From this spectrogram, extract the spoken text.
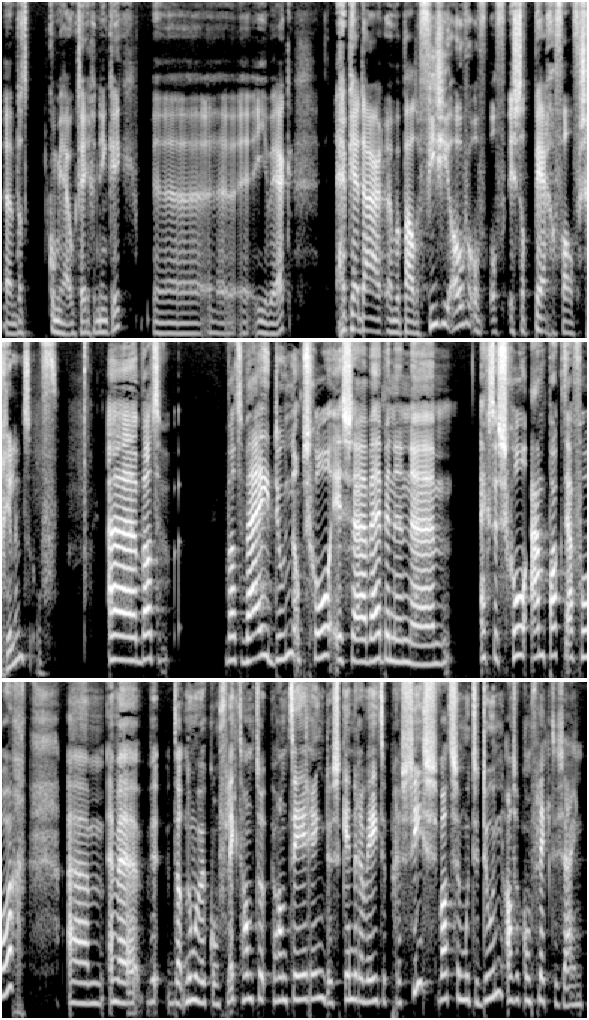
Eh, dat kom jij ook tegen, denk ik, eh, eh, in je werk. Heb jij daar een bepaalde visie over? Of, of is dat per geval verschillend? Of, Eh, wat, wat wij doen op school is, eh, we hebben een ehm, echte schoolaanpak daarvoor. Ehm, en we, we- dat noemen we conflicthantering. Dus kinderen weten precies wat ze moeten doen als er conflicten zijn.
